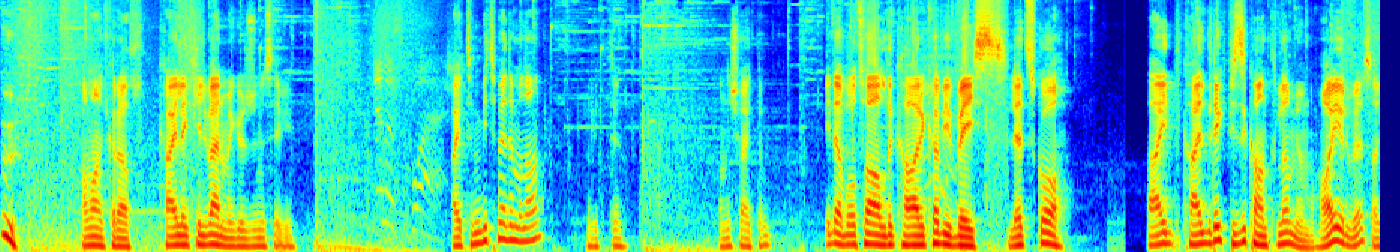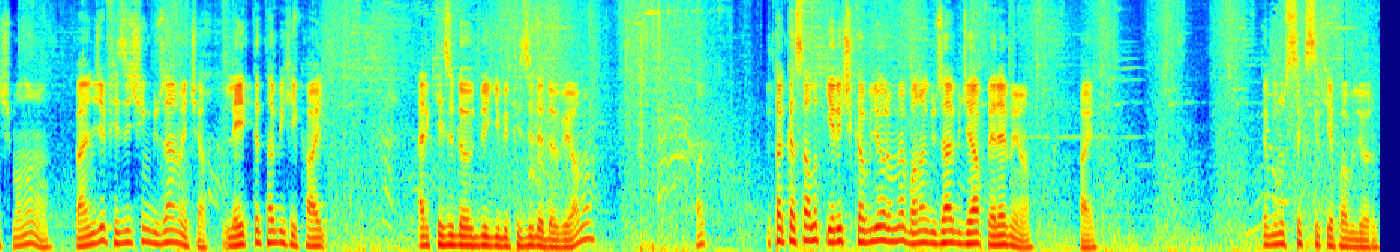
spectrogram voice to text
Üh. Aman kral. Kayla kill verme gözünü seveyim. Item bitmedi mi lan? Bitti. Yanlış item. Bir de botu aldık. Harika bir base. Let's go. Kyle, Kyle direkt fizik counterlamıyor mu? Hayır be saçmalama. Bence fiz için güzel matchup. Late'de tabii ki Kyle herkesi dövdüğü gibi fizi de dövüyor ama. Bu takası alıp geri çıkabiliyorum ve bana güzel bir cevap veremiyor Kyle. Ve bunu sık sık yapabiliyorum.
